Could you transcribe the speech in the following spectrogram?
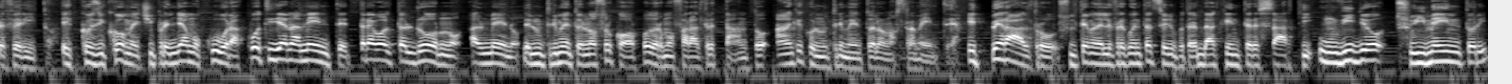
preferito. E così come ci prendiamo cura quotidianamente, tre volte al giorno almeno, del nutrimento del nostro corpo, dovremmo fare altrettanto anche col nutrimento della nostra mente. E peraltro sul tema delle frequentazioni potrebbe anche interessarti un video sui mentori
